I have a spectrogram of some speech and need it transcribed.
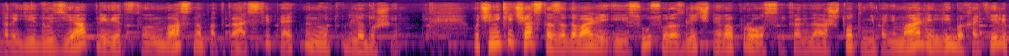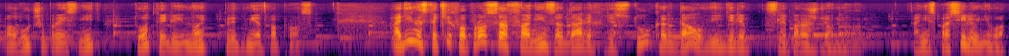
дорогие друзья! Приветствуем вас на подкасте «Пять минут для души». Ученики часто задавали Иисусу различные вопросы, когда что-то не понимали, либо хотели получше прояснить тот или иной предмет вопроса. Один из таких вопросов они задали Христу, когда увидели слепорожденного. Они спросили у него,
